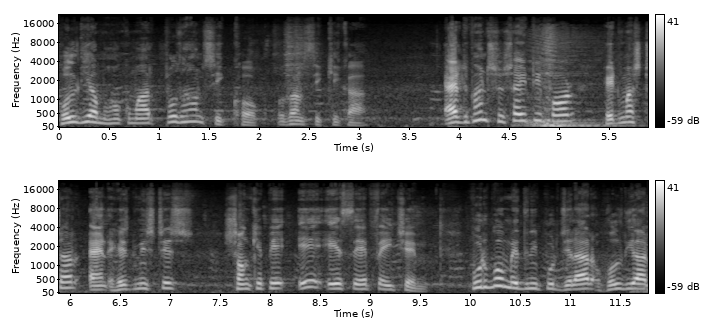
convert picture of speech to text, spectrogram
হলদিয়া মহকুমার প্রধান শিক্ষক, প্রধান শিক্ষিকা। Advance society for headmaster and headmistress সংক্ষেপে এএসএফএইচএম পূর্ব মেদিনীপুর জেলার হলদিয়ার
